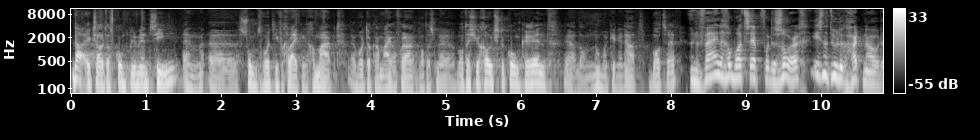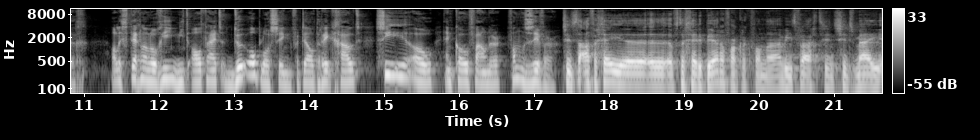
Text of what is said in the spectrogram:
Nou, ik zou het als compliment zien. En uh, soms wordt die vergelijking gemaakt. Er wordt ook aan mij gevraagd: wat is, me, wat is je grootste concurrent? Ja, dan noem ik inderdaad WhatsApp. Een veilige WhatsApp voor de zorg is natuurlijk hard nodig. Al is technologie niet altijd dé oplossing, vertelt Rick Goud, CEO en co-founder van Ziver. Sinds de AVG, uh, of de GDPR, afhankelijk van uh, wie het vraagt, sinds, sinds mei uh,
